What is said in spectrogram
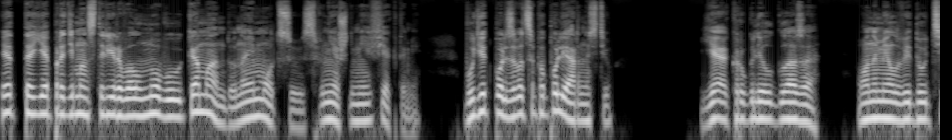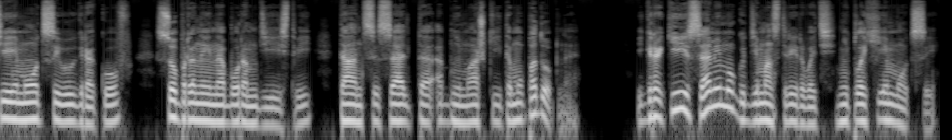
Это я продемонстрировал новую команду на эмоцию с внешними эффектами. Будет пользоваться популярностью. Я округлил глаза. Он имел в виду те эмоции у игроков, собранные набором действий, танцы, сальто, обнимашки и тому подобное. Игроки и сами могут демонстрировать неплохие эмоции,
